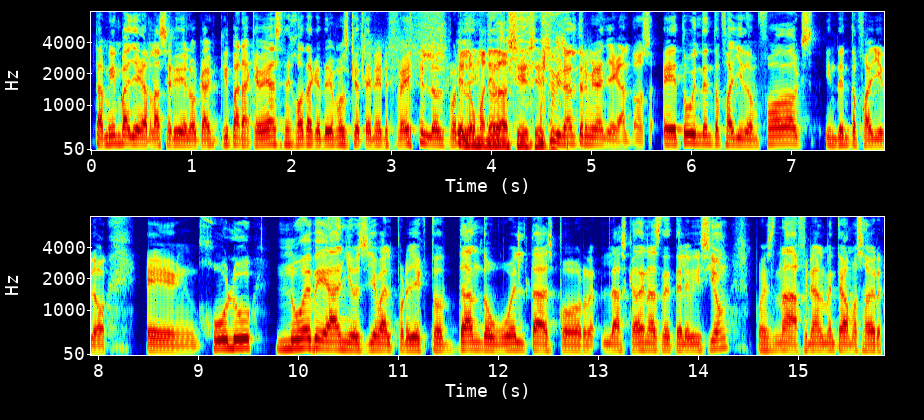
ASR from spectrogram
también va a llegar la serie de Lock and Key para que veas, CJ, que tenemos que tener fe en los proyectos. En la humanidad, sí, sí. Al sí, final sí. terminan llegando. Eh, tuvo intento fallido en Fox, intento fallido en Hulu, nueve años lleva el proyecto dando vueltas por las cadenas de televisión. Pues nada, finalmente vamos a ver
